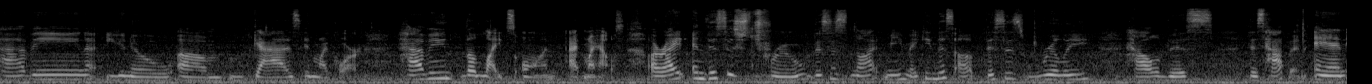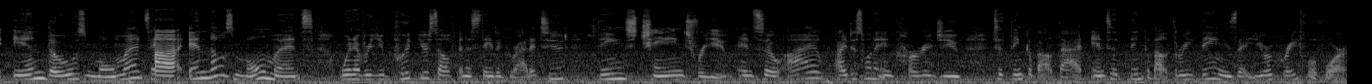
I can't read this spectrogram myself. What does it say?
having, you know, um, gas in my car, having the lights on at my house. All right. And this is true. This is not me making this up. This is really how this this happen and in those moments uh, in those moments whenever you put yourself in a state of gratitude things change for you. And so i i just want to encourage you to think about that and to think about three things that you're grateful for.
